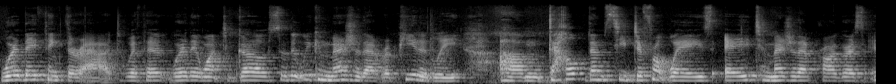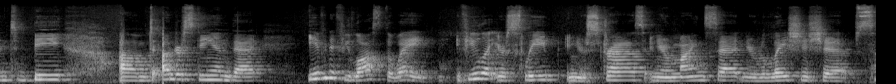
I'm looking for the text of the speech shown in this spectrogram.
where they think they're at with it, where they want to go, so that we can measure that repeatedly um, to help them see different ways, A, to measure that progress, and to B, um, to understand that even if you lost the weight, if you let your sleep and your stress and your mindset and your relationships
